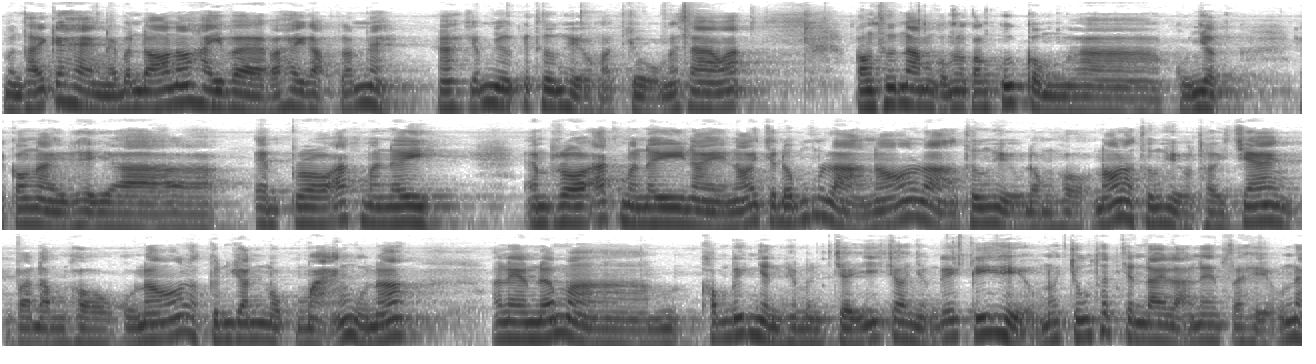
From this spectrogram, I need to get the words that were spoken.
mình thấy cái hàng này bên đó nó hay về và hay gặp lắm nè. Ha giống như cái thương hiệu họ chuộng hay sao á. Con thứ năm cũng là con cuối cùng à, của Nhật. Thì con này thì à, Empro Armani Empro Armani này nói cho đúng là nó là thương hiệu đồng hồ nó là thương hiệu thời trang và đồng hồ của nó là kinh doanh một mảng của nó. Anh em nếu mà không biết nhìn thì mình chỉ cho những cái ký hiệu nó chú thích trên đây là anh em sẽ hiểu nè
